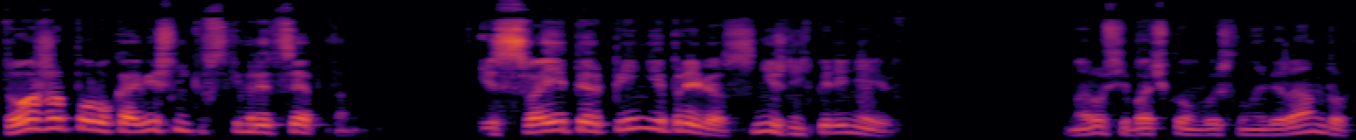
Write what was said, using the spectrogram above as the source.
Тоже по рукавишниковским рецептам. Из своей перпиньи привез, с Нижних Пиренеев. Маруся бочком вышла на веранду,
